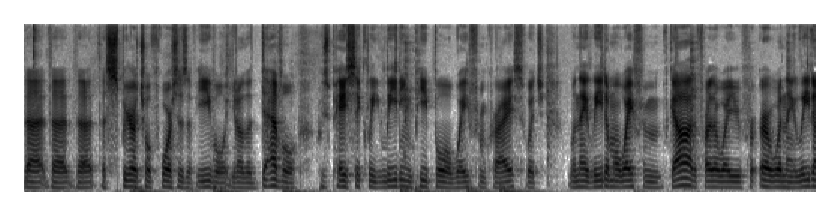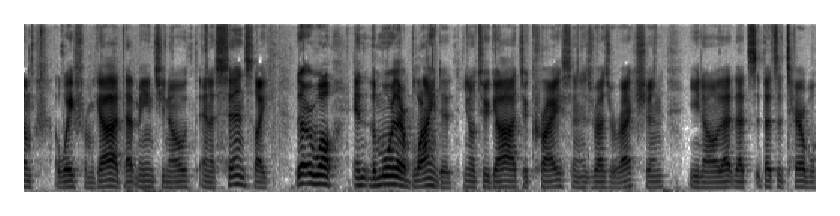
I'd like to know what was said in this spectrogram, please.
the the the, the spiritual forces of evil. You know the devil who's basically leading people away from Christ, which when they lead them away from God, the further away you, or when they lead them away from God, that means, you know, in a sense, like, well, and the more they're blinded, you know, to God, to Christ and His resurrection, you know, that that's that's a terrible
